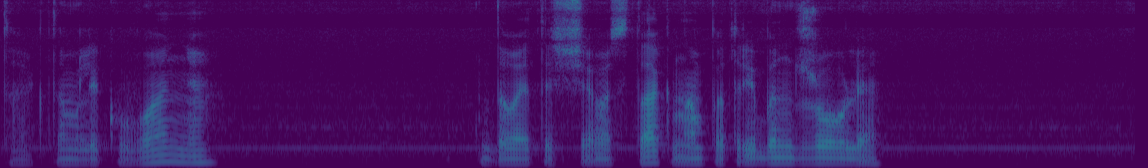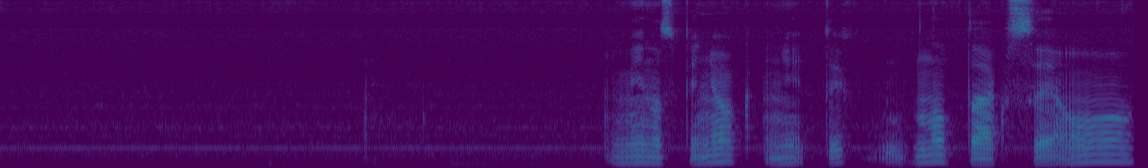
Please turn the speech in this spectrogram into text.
Так, там лікування. Давайте ще ось так. Нам потрібен Джолі. Мінус пеньок. Ні, тих. Ну так, все. О.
